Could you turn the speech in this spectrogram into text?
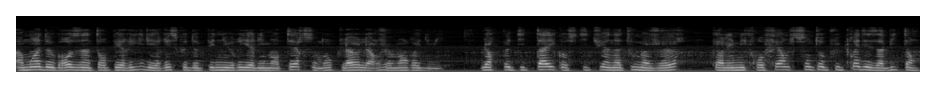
À moins de grosses intempéries, les risques de pénurie alimentaire sont donc là largement réduits. Leur petite taille constitue un atout majeur, car les micro-fermes sont au plus près des habitants,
